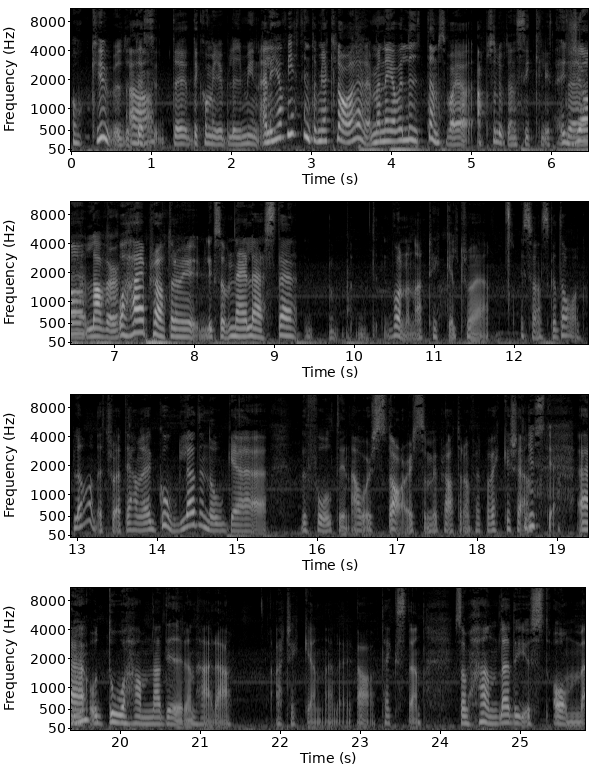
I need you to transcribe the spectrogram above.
Åh gud, Ja. det, det, det kommer ju bli min. Eller jag vet inte om jag klarar det. Men när jag var liten så var jag absolut en sickligt eh, Ja, lover. Och här pratar de ju liksom när jag läste det var någon artikel tror jag i Svenska Dagbladet tror jag att jag hamnade. Jag googlade nog eh, The Fault in Our Stars som vi pratade om för ett par veckor sedan. Just det. Eh, Mm. och då hamnade jag i den här eh, artikeln eller ja, texten som handlade just om eh,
